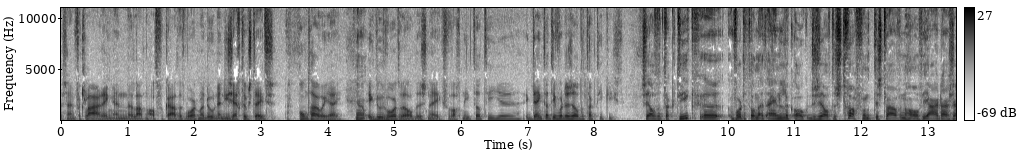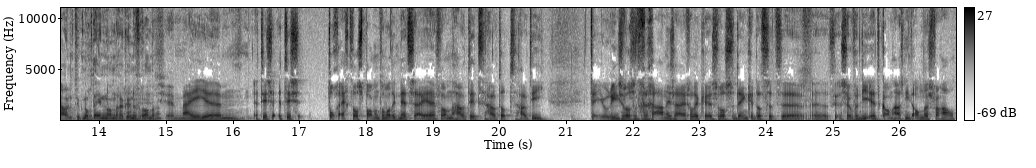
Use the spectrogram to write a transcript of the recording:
zijn verklaring. En uh, laat mijn advocaat het woord maar doen. En die zegt ook steeds: onthouden jij. Ja. Ik doe het woord wel. Dus nee, ik verwacht niet dat hij. Uh, ik denk dat hij voor dezelfde tactiek kiest. Zelfde tactiek, uh, wordt het dan uiteindelijk ook dezelfde straf? Want het is 12,5 jaar, daar zou natuurlijk nog het een en ander aan kunnen veranderen. Ja, mij, uh, het, is, het is toch echt wel spannend om wat ik net zei. Hè? Van, houdt, dit, houdt, dat, houdt die theorie zoals het gegaan is eigenlijk, zoals ze denken dat ze het, uh, zo van die, het kan haast niet anders verhaal.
